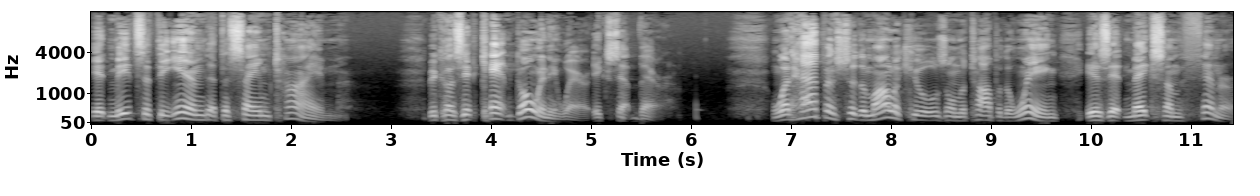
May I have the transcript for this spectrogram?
it meets at the end at the same time because it can't go anywhere except there. What happens to the molecules on the top of the wing is it makes them thinner.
